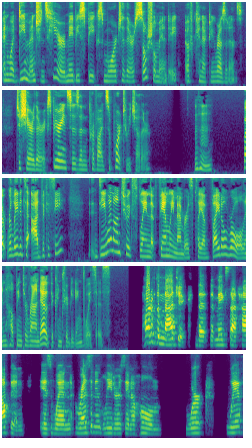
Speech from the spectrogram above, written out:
And what Dee mentions here maybe speaks more to their social mandate of connecting residents to share their experiences and provide support to each other. Mm-hmm. But related to advocacy, Dee went on to explain that family members play a vital role in helping to round out the contributing voices. Part of the magic that, that makes that happen is when resident leaders in a home work with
